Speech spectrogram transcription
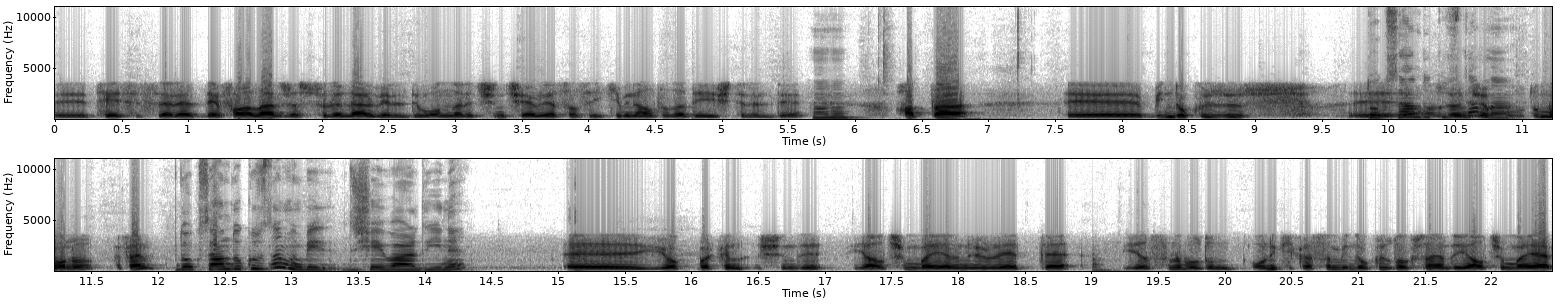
e, tesislere defalarca süreler verildi. Onlar için çevre yasası 2006'da değiştirildi. Hı hı. Hatta e, 1900 e, 99'da az önce mı? buldum onu. Efendim? 99'da mı bir şey vardı yine? E, yok bakın şimdi Yalçın Bayar'ın Hürriyet'te yazısını buldum. 12 Kasım 1997'de Yalçın Bayar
